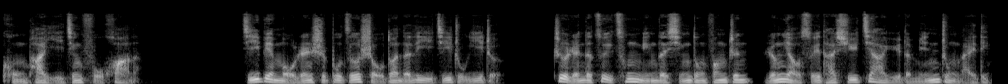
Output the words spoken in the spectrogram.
恐怕已经腐化了。”即便某人是不择手段的利己主义者，这人的最聪明的行动方针仍要随他需驾驭的民众来定。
